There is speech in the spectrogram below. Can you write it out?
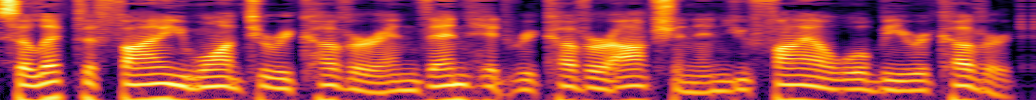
Select the file you want to recover and then hit recover option and your file will be recovered.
